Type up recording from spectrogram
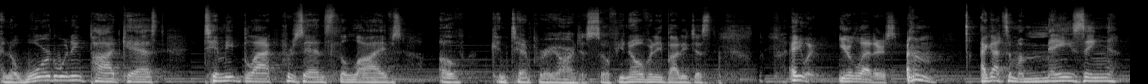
and award winning podcast, Timmy Black Presents the Lives of Contemporary Artists. So if you know of anybody, just. Anyway, your letters. I got some amazing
